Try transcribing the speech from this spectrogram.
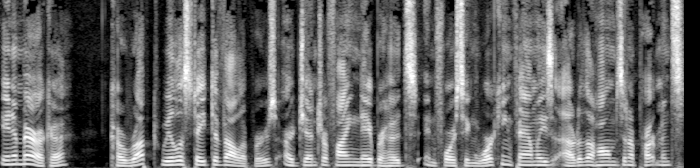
In America, corrupt real estate developers are gentrifying neighborhoods and forcing working families out of the homes and apartments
